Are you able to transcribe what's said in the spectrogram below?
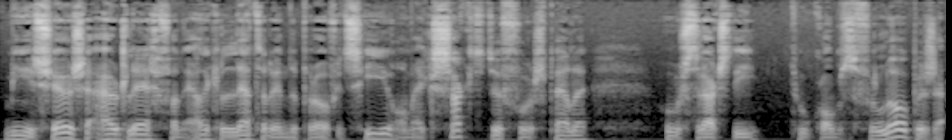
minutieuze uitleg van elke letter in de profetieën om exact te voorspellen hoe straks die toekomst verlopen zou.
